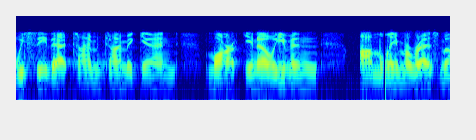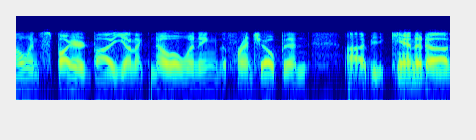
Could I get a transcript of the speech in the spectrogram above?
we see that time and time again, Mark. You know, even Amelie Mauresmo, inspired by Yannick Noah winning the French Open. Uh, Canada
